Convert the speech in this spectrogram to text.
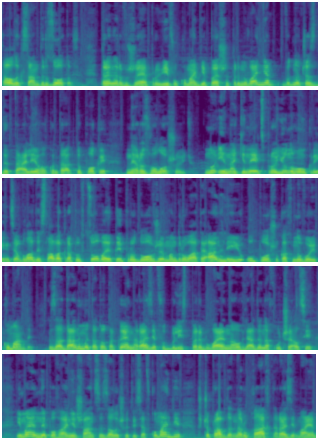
та Олександр Зотов. Тренер вже провів у команді перше тренування, водночас деталі його контракту поки не розголошують. Ну і на кінець про юного українця Владислава Крапивцова, який продовжує мандрувати Англією у пошуках нової команди. За даними Тато таке, наразі футболіст перебуває на оглядинах у Челсі і має непогані шанси залишитися в команді. Щоправда, на руках наразі має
